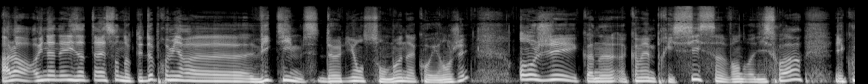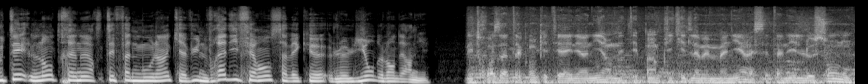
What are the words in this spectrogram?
Alors, une analyse intéressante. Donc, les deux premières euh, victimes de Lyon sont Monaco et Angers. Angers a quand même pris 6 vendredi soir. Écoutez l'entraîneur Stéphane Moulin qui a vu une vraie différence avec euh, le Lyon de l'an dernier. Les trois attaquants qui étaient l'année dernière n'étaient pas impliqués de la même manière et cette année ils le sont, donc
